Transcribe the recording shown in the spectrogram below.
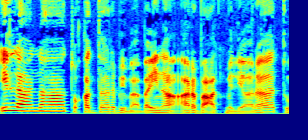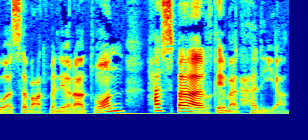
إلا أنها تقدر بما بين أربعة مليارات وسبعة مليارات وون حسب القيمة الحالية.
